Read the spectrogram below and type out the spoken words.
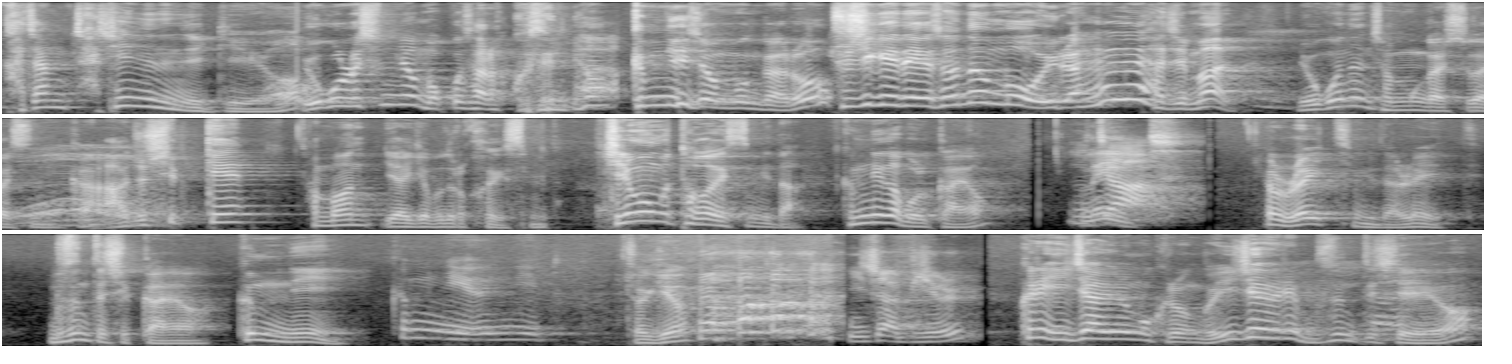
가장 자신 있는 얘기예요. 요걸로 10년 먹고 살았거든요. 금리 전문가로 주식에 대해서는 뭐 오히려 할래 하지만 요거는 전문가일 수가 있으니까 아주 쉽게 한번 이야기해 보도록 하겠습니다. 질문부터 가겠습니다. 금리가 뭘까요? 이자, 레이트. 레이트입니다. 레이트. 무슨 뜻일까요? 금리. 금리, 은리. 저기요? 이자 비율. 그래 이자율 뭐 그런 거. 이자율이 무슨 뜻이에요?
